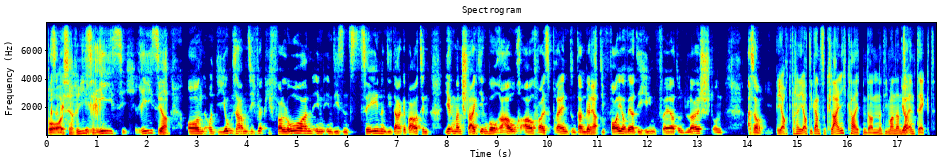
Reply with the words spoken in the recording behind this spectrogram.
Boah, also ist ja riesig. riesig, riesig. Ja. Und, und die Jungs haben sich wirklich verloren in, in diesen Szenen, die da gebaut sind. Irgendwann steigt irgendwo Rauch auf, weil es brennt und dann wirklich Ja. die Feuerwehr, die hinfährt und löscht und also Ja, auch, wahrscheinlich auch die ganzen Kleinigkeiten dann, ne, die man dann Ja. so entdeckt.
